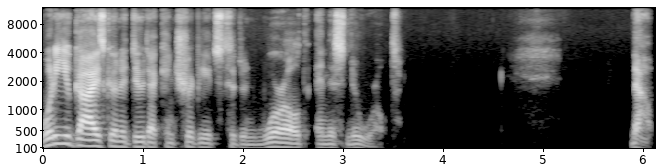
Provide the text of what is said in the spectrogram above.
What are you guys going to do that contributes to the world and this new world? Now,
